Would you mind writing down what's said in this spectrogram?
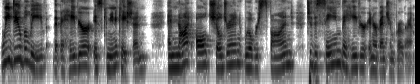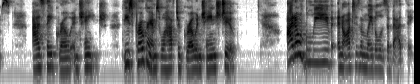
We do believe that behavior is communication, and not all children will respond to the same behavior intervention programs as they grow and change. These programs will have to grow and change too. I don't believe an autism label is a bad thing.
